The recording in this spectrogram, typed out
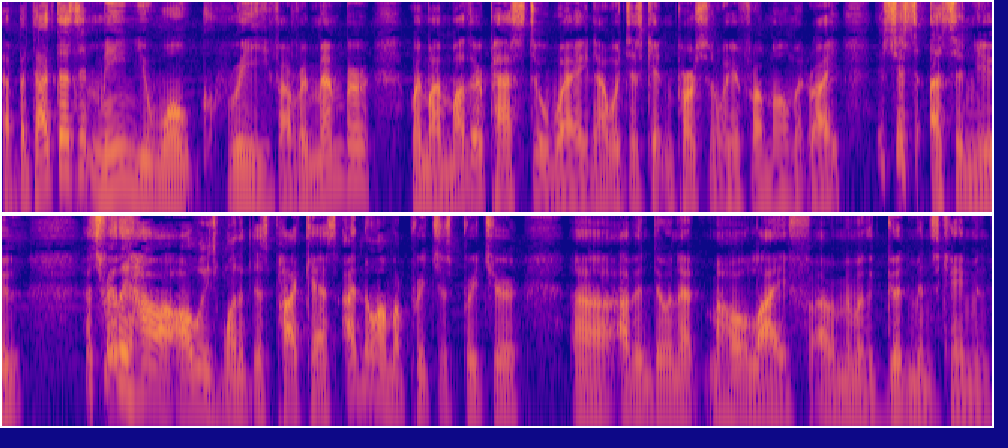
But that doesn't mean you won't grieve. I remember when my mother passed away. Now we're just getting personal here for a moment, right? It's just us and you. That's really how I always wanted this podcast. I know I'm a preacher's preacher. Uh, I've been doing that my whole life. I remember the Goodmans came and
